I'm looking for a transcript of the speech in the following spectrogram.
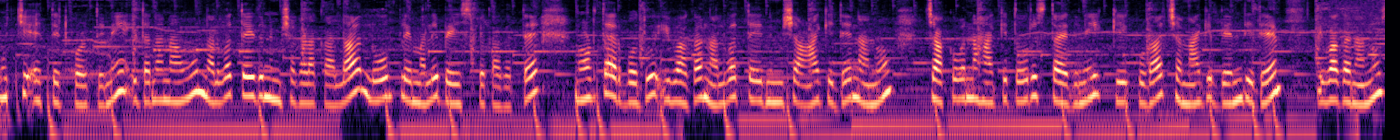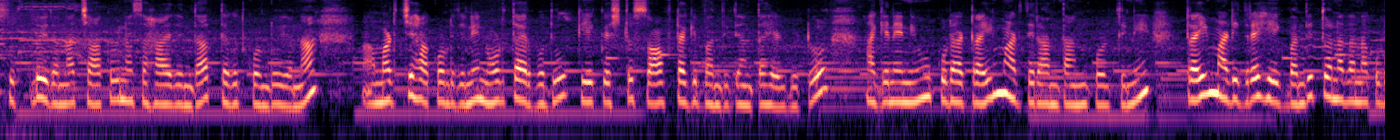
ಮುಚ್ಚಿ ಎತ್ತಿಟ್ಕೊಳ್ತೀನಿ. ಇದನ್ನು ನಾವು ನಲವತ್ತೈದು ನಿಮಿಷಗಳ ಕಾಲ ಲೋ ಫ್ಲೇಮಲ್ಲಿ ಬೇಯಿಸಬೇಕಾಗತ್ತೆ. ನೋಡ್ತಾ ಇರ್ಬೋದು, ಇವಾಗ ನಲವತ್ತೈದು ನಿಮಿಷ ಆಗಿದೆ. ನಾನು ಚಾಕುವನ್ನು ಹಾಕಿ ತೋರಿಸ್ತಾ ಇದ್ದೀನಿ. ಕೇಕ್ ಕೂಡ ಚೆನ್ನಾಗಿ ಬೆಂದಿದೆ. ಇವಾಗ ನಾನು ಸುತ್ತಲೂ ಇದನ್ನು ಚಾಕುವಿನ ಸಹಾಯದಿಂದ ತೆಗೆದುಕೊಂಡು ಇದನ್ನು ಮಡಚಿ ಹಾಕ್ಕೊಂಡಿದ್ದೀನಿ ನೋಡ್ತಾ ಇರ್ಬೋದು ಕೇಕ್ ಎಷ್ಟು ಸಾಫ್ಟಾಗಿ ಬಂದಿದೆ ಅಂತ ಹೇಳಿಬಿಟ್ಟು. ಹಾಗೆಯೇ ನೀವು ಕೂಡ ಟ್ರೈ ಮಾಡ್ತೀರಾ ಅಂತ ಅಂದ್ಕೊಳ್ತೀನಿ ಟ್ರೈ ಮಾಡಿದರೆ ಹೇಗೆ ಬಂದಿತ್ತು ಅನ್ನೋದನ್ನು ಕೂಡ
